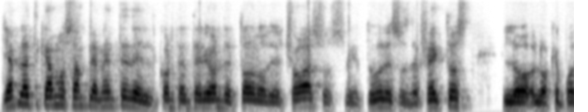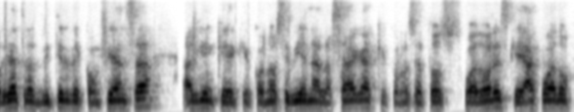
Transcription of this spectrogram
Ya platicamos ampliamente del corte anterior de todo lo de Ochoa, sus virtudes, sus defectos, lo, lo que podría transmitir de confianza alguien que, que, conoce bien a la saga, que conoce a todos sus jugadores, que ha jugado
